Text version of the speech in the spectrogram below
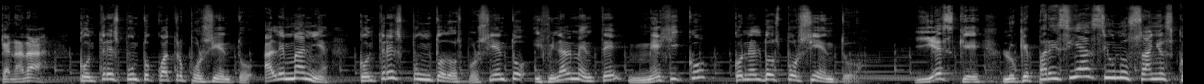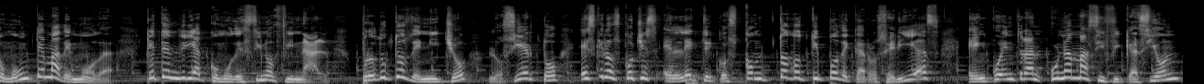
Canadá con 3.4%, Alemania con 3.2% y finalmente México con el 2%. Y es que lo que parecía hace unos años como un tema de moda, que tendría como destino final productos de nicho, lo cierto es que los coches eléctricos con todo tipo de carrocerías encuentran una masificación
